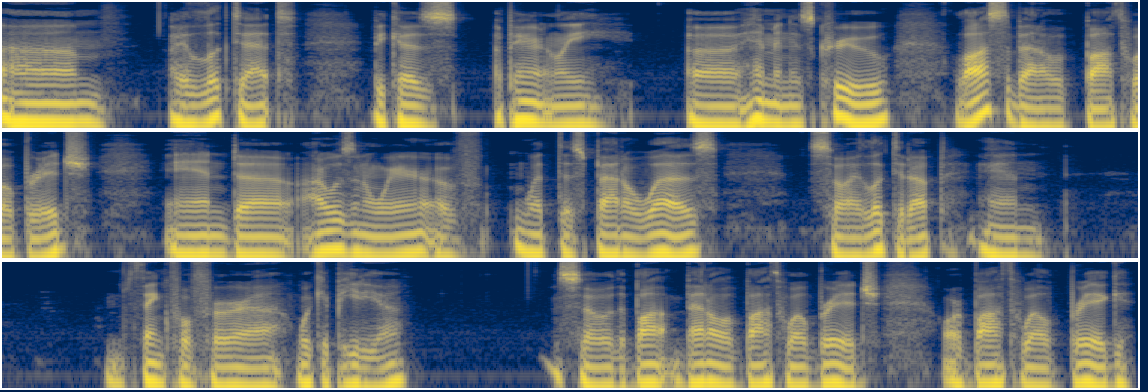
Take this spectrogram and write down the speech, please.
um, I looked at because apparently uh, him and his crew lost the Battle of Bothwell Bridge, And uh, I wasn't aware of what this battle was, so I looked it up and I'm thankful for uh, Wikipedia. So the Bo- Battle of Bothwell Bridge, or Bothwell Brig,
